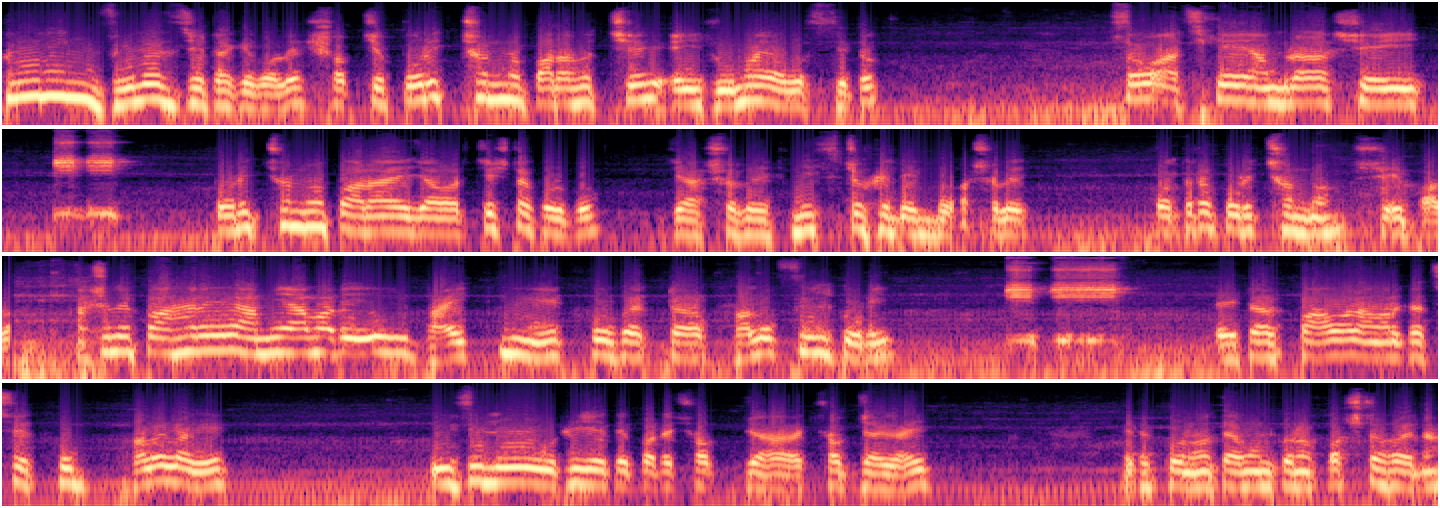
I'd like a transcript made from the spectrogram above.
ক্লিনিং ভিলেজ যেটাকে বলে, সবচেয়ে পরিচ্ছন্ন পাড়া হচ্ছে এই রুমায় অবস্থিত। তো আজকে আমরা সেই পরিচ্ছন্ন পাড়ায় যাওয়ার চেষ্টা করব যে আসলে নিজ চোখে দেখব আসলে কতটা পরিচ্ছন্ন সেই পাড়া। আসলে পাহাড়ে আমি আমার এই বাইক নিয়ে খুব একটা ভালো ফিল করি। এটার পাওয়ার আমার কাছে খুব ভালো লাগে। ইজিলি উঠে যেতে পারে সব সব জায়গায়। এটা কোনো তেমন কোনো কষ্ট হয় না।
